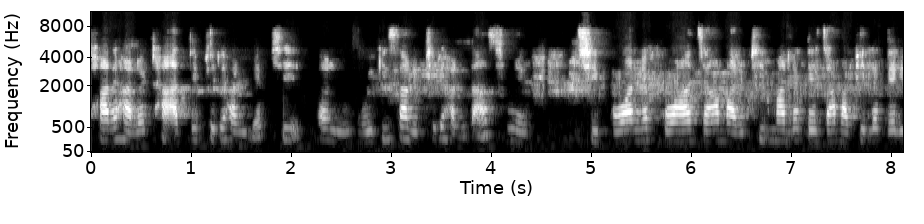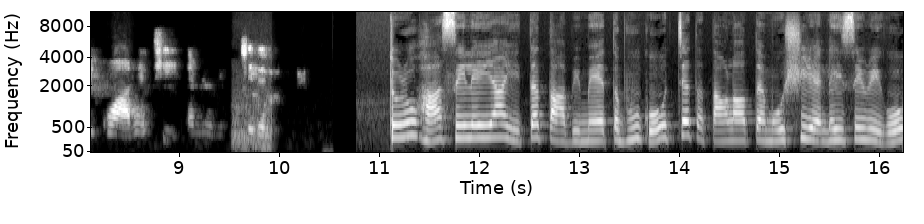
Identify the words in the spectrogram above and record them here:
ထားတဲ့ဟာလည်းထားအတိဖြစ်တဲ့ဟာတွေလည်းဖြစ်အဲ့လိုဝေကိစ္စတွေဖြစ်တဲ့ဟာတွေဒါဆိုရင်ချီပွားနဲ့ပွားကြမှာဖြစ်မှလက်တဲ့ကြမှာဖြစ်လက်တဲ့ကွာတဲ့အထိအဲ့လိုဖြစ်တယ်သူတို့ဟာဆေးလေးရည်တက်တာပြီးမဲ့တပူးကိုကြက်တတောင်းလောက်တန်မိုးရှိတဲ့လိမ့်ဆေးတွေကို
